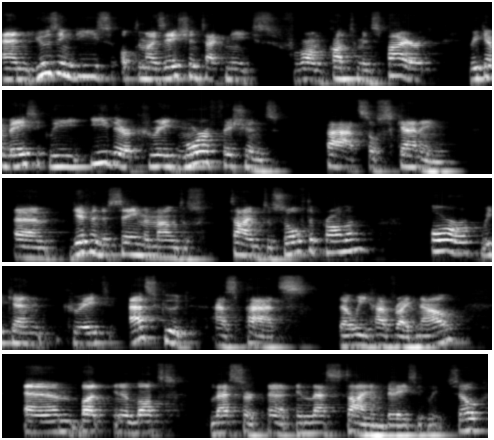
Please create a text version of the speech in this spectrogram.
And using these optimization techniques from Quantum Inspired, we can basically either create more efficient paths of scanning um, given the same amount of time to solve the problem, or we can create as good as paths that we have right now, um, but in a lot lesser, uh, in less time, basically. So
